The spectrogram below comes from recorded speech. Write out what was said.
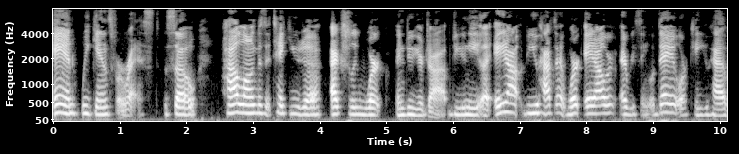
and weekends for rest. So, how long does it take you to actually work and do your job? Do you need a 8 hour do you have to work 8 hours every single day or can you have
